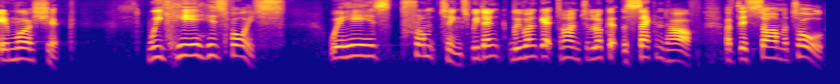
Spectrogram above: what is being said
in worship. We hear his voice. We hear his promptings. We, don't, we won't get time to look at the second half of this psalm at all.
